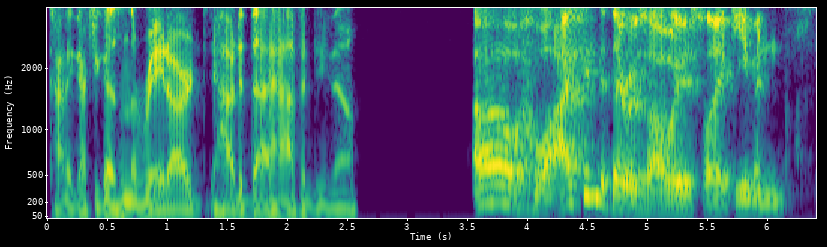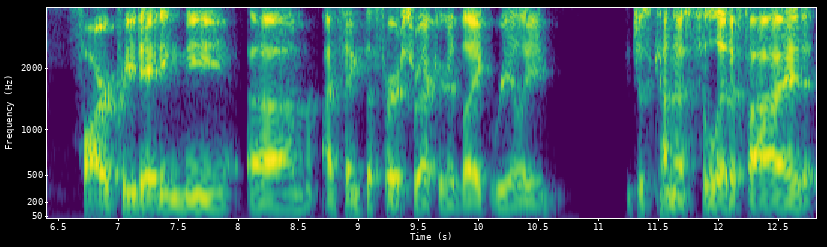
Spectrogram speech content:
kind of got you guys on the radar? How did that happen? Do you know? Oh, well, I think that there was always like even far predating me. Um, I think the first record like really just kind of solidified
